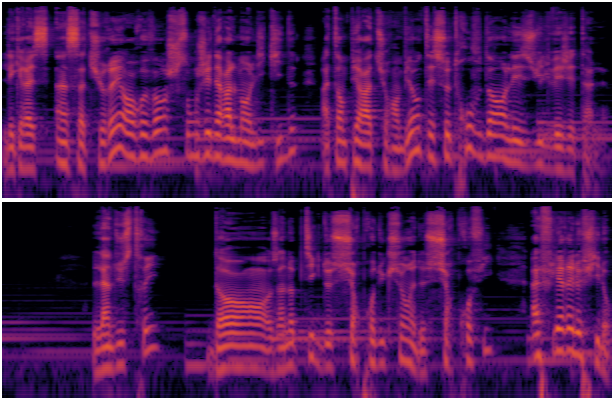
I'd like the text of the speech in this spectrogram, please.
Les graisses insaturées, en revanche, sont généralement liquides à température ambiante et se trouvent dans les huiles végétales. L'industrie, dans un optique de surproduction et de surprofit, a flairé le filon.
